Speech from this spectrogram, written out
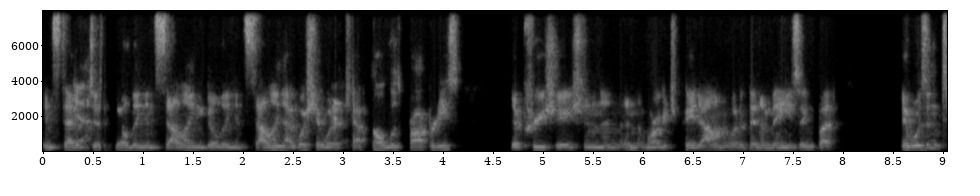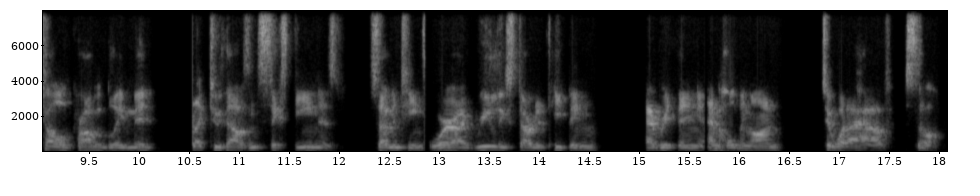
instead yeah. of just building and selling, building and selling. I wish I would have kept all those properties. The appreciation and, and the mortgage paydown would have been amazing. But it wasn't until probably mid like 2016 is 17 where I really started keeping everything and holding on to what I have still.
